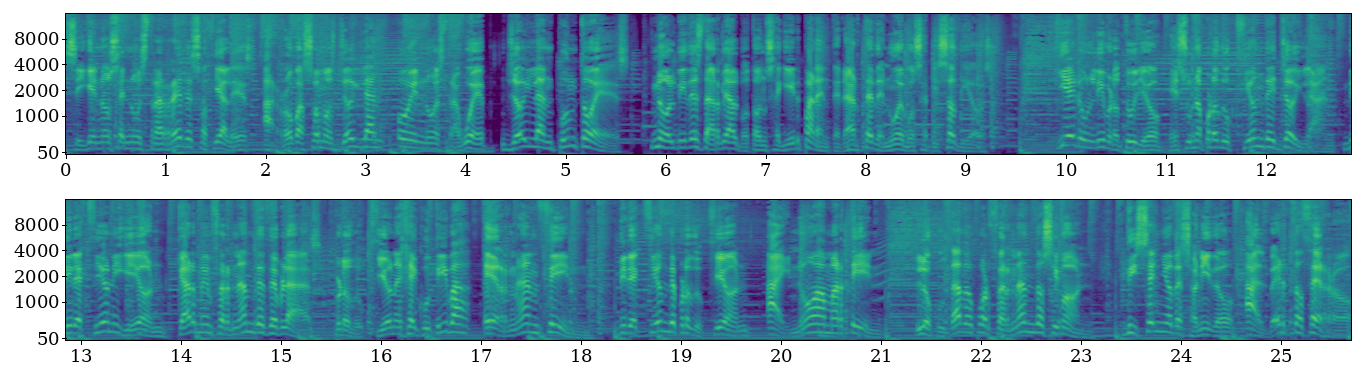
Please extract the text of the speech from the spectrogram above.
síguenos en nuestras redes sociales, arroba somos Joyland o en nuestra web joyland.es. No olvides darle al botón seguir para enterarte de nuevos episodios. Quiero un libro tuyo es una producción de Joyland. Dirección y guion, Carmen Fernández de Blas. Producción ejecutiva, Hernán Zin. Dirección de producción, Ainhoa Martín. Locutado por Fernando Simón. Diseño de sonido, Alberto Cerro.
